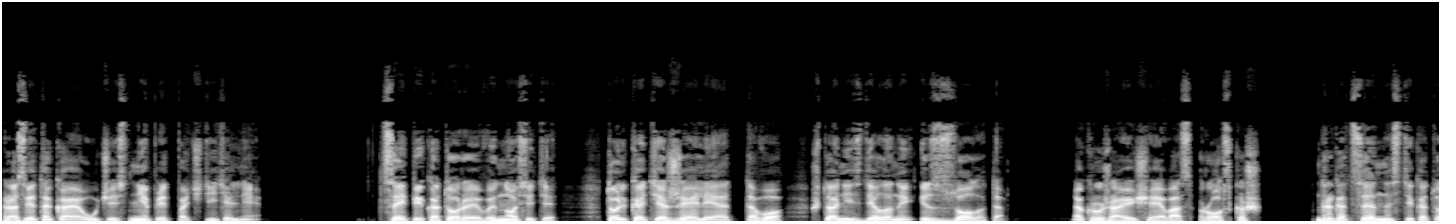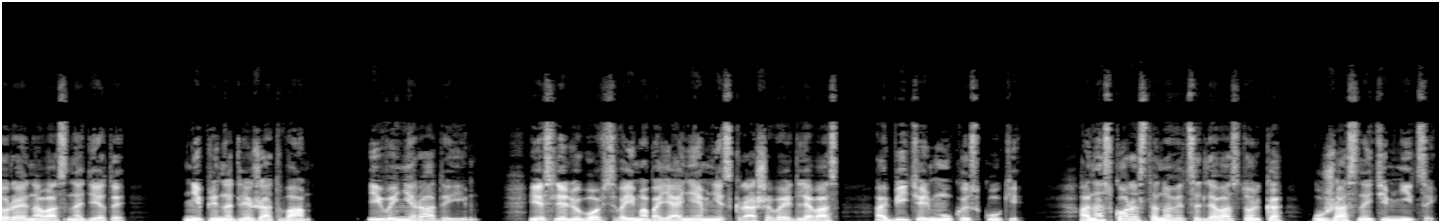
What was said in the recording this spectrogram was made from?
разве такая участь не предпочтительнее? Цепи, которые вы носите, только тяжелее от того, что они сделаны из золота. Окружающая вас роскошь драгоценности, которые на вас надеты, не принадлежат вам, и вы не рады им, если любовь своим обаянием не скрашивает для вас обитель мук и скуки. Она скоро становится для вас только ужасной темницей.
